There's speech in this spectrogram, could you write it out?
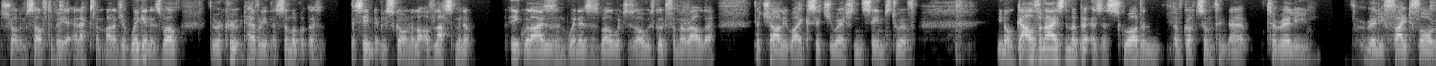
shown himself to be an excellent manager. Wigan as well, they recruited heavily in the summer, but they, they seem to be scoring a lot of last minute equalisers and winners as well, which is always good for morale. The, the Charlie Wyke situation seems to have you know, galvanised them a bit as a squad, and they've got something to to really, really fight for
